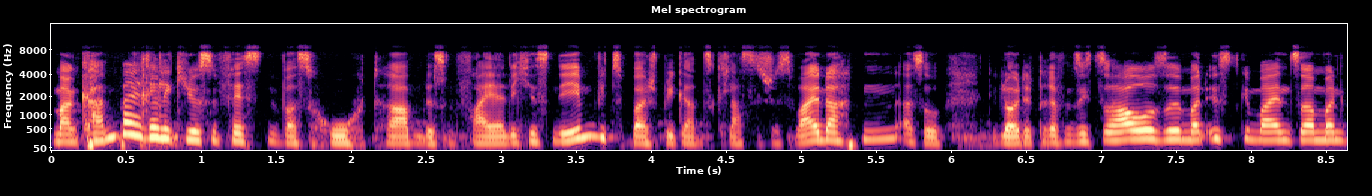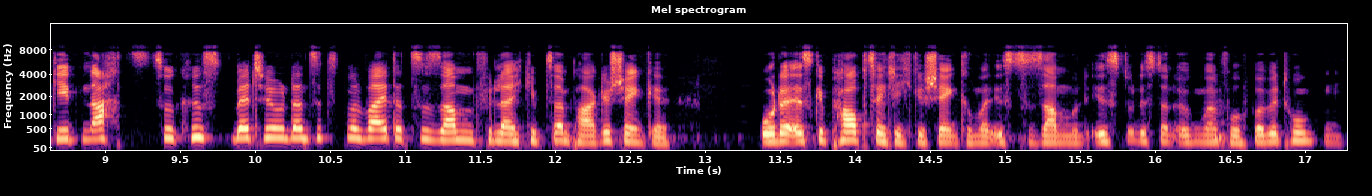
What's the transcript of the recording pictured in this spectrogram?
Man kann bei religiösen Festen was Hochtrabendes und Feierliches nehmen, wie zum Beispiel ganz klassisches Weihnachten. Also die Leute treffen sich zu Hause, man isst gemeinsam, man geht nachts zur Christmette und dann sitzt man weiter zusammen. Vielleicht gibt es ein paar Geschenke. Oder es gibt hauptsächlich Geschenke und man isst zusammen und isst und ist dann irgendwann furchtbar betrunken.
